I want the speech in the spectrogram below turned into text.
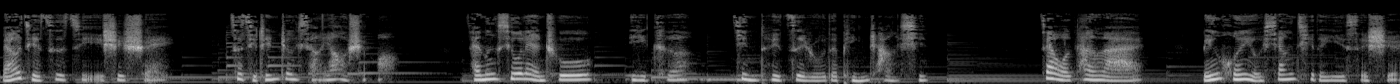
了解自己是谁，自己真正想要什么，才能修炼出一颗进退自如的平常心。在我看来，灵魂有香气的意思是。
